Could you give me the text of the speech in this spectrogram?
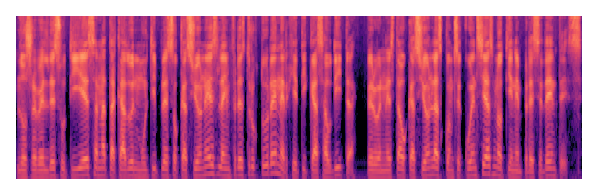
Los rebeldes hutíes han atacado en múltiples ocasiones la infraestructura energética saudita, pero en esta ocasión las consecuencias no tienen precedentes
